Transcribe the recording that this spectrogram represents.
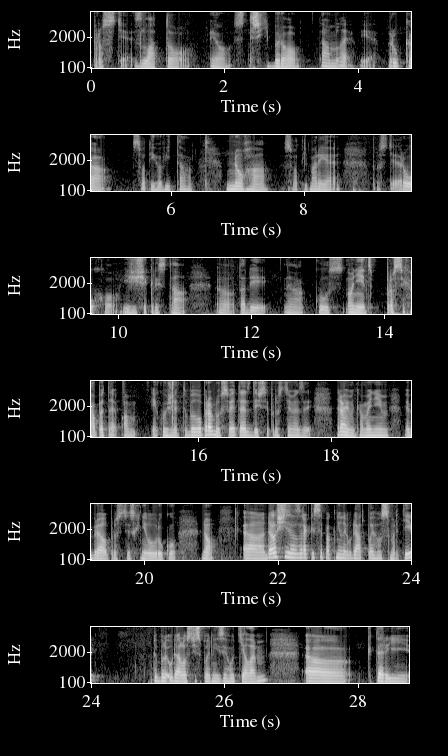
prostě zlato, jo, stříbro, tamhle je ruka svatého Víta, noha svatý Marie, prostě roucho Ježíše Krista, tady eh, kus, no nic, prostě chápete. A jakože to byl opravdu světec, když si prostě mezi drahým kamením vybral prostě schnilou ruku. No, eh, další zázraky se pak měly udát po jeho smrti. To byly události spojené s jeho tělem, který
